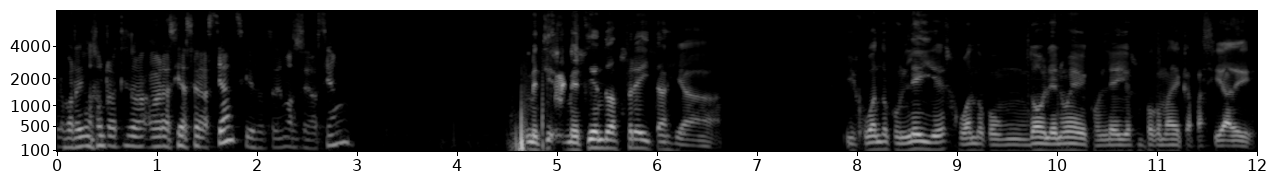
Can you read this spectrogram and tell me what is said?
lo perdimos un ratito ahora sí a Sebastián, si lo tenemos a Sebastián. metiendo a Freitas y a y jugando con leyes, jugando con un doble nueve con leyes, un poco más de capacidad de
